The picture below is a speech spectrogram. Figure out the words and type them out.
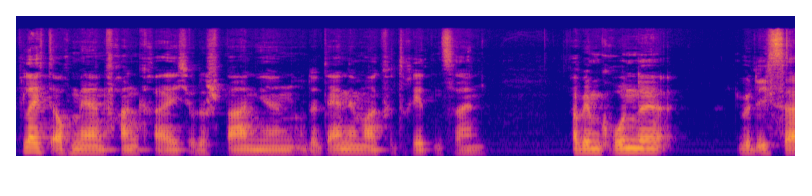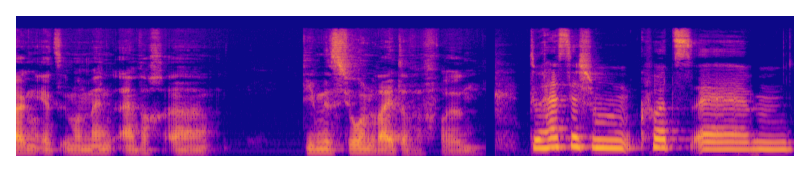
vielleicht auch mehr in Frankreich oder Spanien oder Dänemark vertreten sein. Aber im Grunde würde ich sagen, jetzt im Moment einfach äh, die Mission weiterverfolgen. Du hast ja schon kurz ähm,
